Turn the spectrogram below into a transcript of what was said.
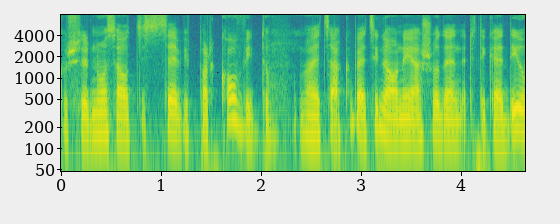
kurš ir nosaucis sevi par covidu, vaicā, kāpēc Igaunijā šodien ir tikai divi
